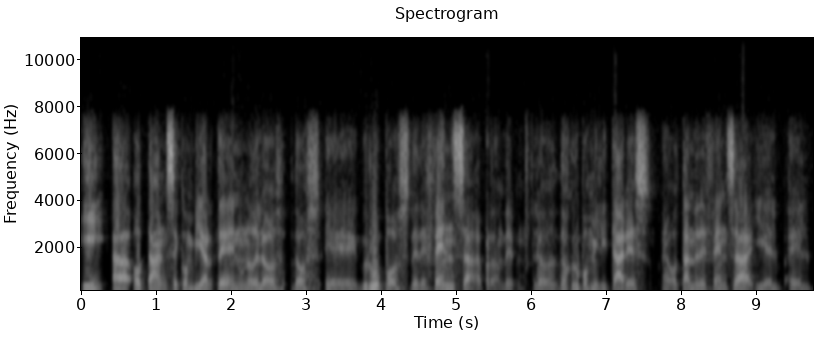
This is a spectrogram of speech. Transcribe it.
y uh, OTAN se convierte en uno de los dos eh, grupos de defensa, los dos grupos militares, eh, OTAN de defensa y el, el,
